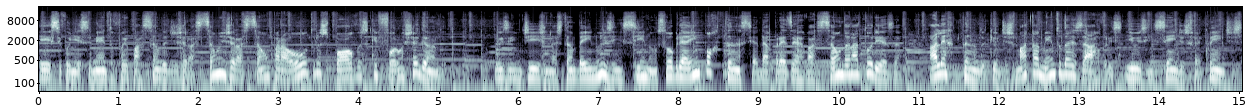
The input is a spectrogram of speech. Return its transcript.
Esse conhecimento foi passando de geração em geração para outros povos que foram chegando, os indígenas também nos ensinam sobre a importância da preservação da natureza, alertando que o desmatamento das árvores e os incêndios frequentes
